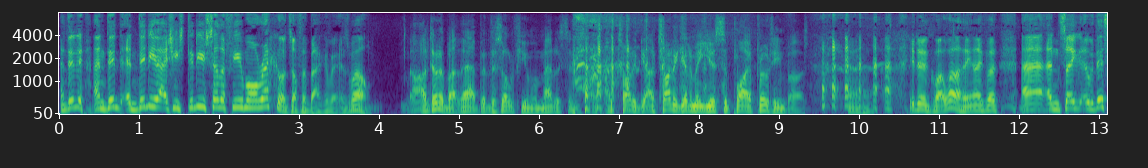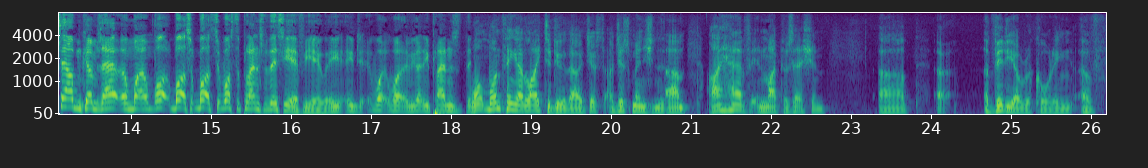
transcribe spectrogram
And did and did and did you actually did you sell a few more records off the back of it as well? I don't know about that, but there's few more Mattessons. I, I try to get I try to get them a year's supply of protein bars. You're doing quite well, I think. Uh, and so this album comes out, and what, what, what's what's what's the plans for this year for you? What, what have you got any plans? th- One, one thing I'd like to do, though, I just I just mentioned, um, I have in my possession uh, a, a video recording of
